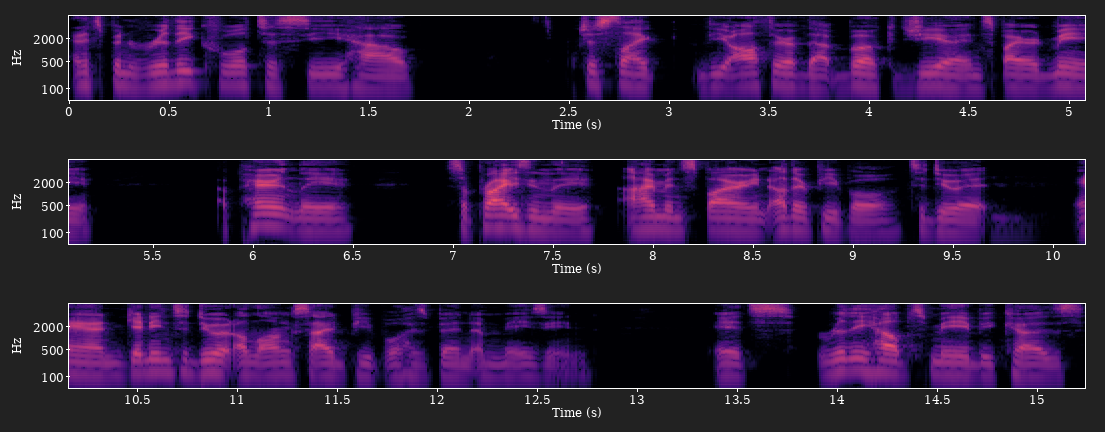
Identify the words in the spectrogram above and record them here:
And it's been really cool to see how, just like the author of that book, Jia, inspired me, apparently, surprisingly, I'm inspiring other people to do it. Mm. And getting to do it alongside people has been amazing. It's really helped me because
